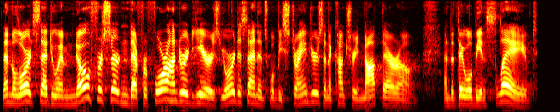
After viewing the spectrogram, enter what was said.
Then the Lord said to him, Know for certain that for 400 years your descendants will be strangers in a country not their own, and that they will be enslaved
